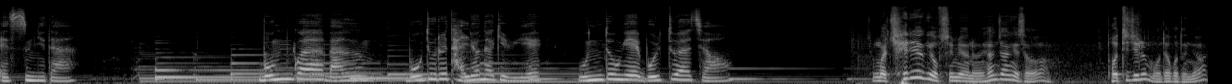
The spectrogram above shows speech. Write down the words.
애씁니다. 몸과 마음 모두를 단련하기 위해 운동에 몰두하죠. 정말 체력이 없으면 현장에서 버티지를 못하거든요.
